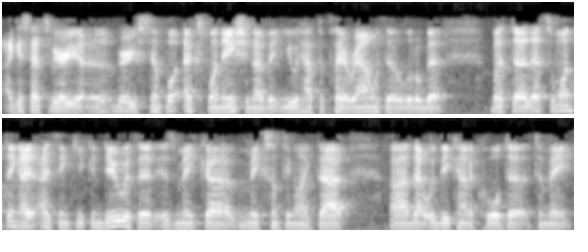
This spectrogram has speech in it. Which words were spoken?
I guess that's very a very simple explanation of it. You would have to play around with it a little bit. But uh, that's one thing I, I think you can do with it is make uh, make something like that. Uh, that would be kind of cool to to make.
